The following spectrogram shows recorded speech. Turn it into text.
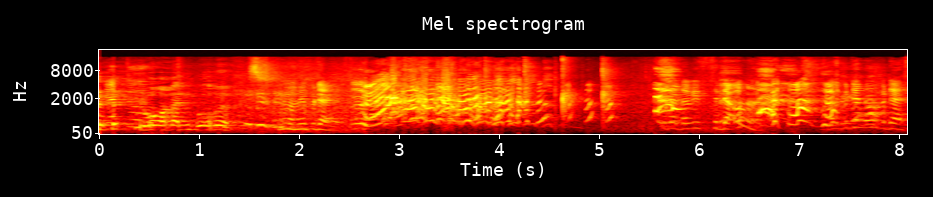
Yang tu. Dua dua. Hmm, ni pedas. Pedas tapi sedap lah. Pedas lah pedas.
